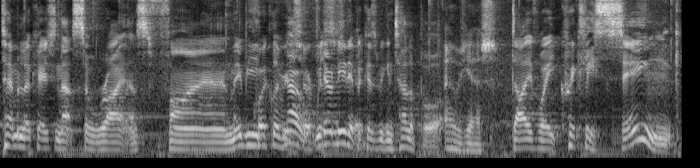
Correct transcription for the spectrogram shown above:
Terminal location, that's all right. That's fine. Maybe. Quickly no, we don't need it because we can teleport. oh yes. Dive, weight, quickly sink.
